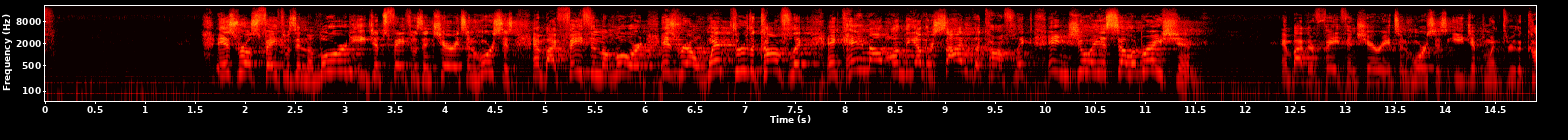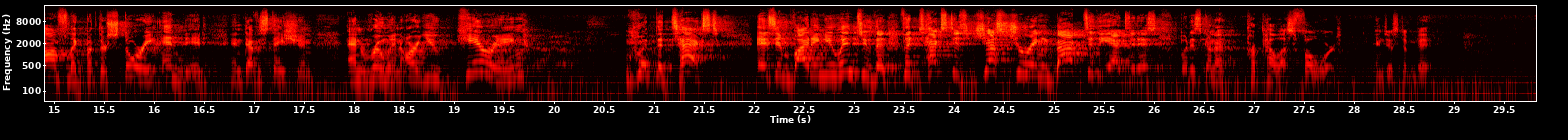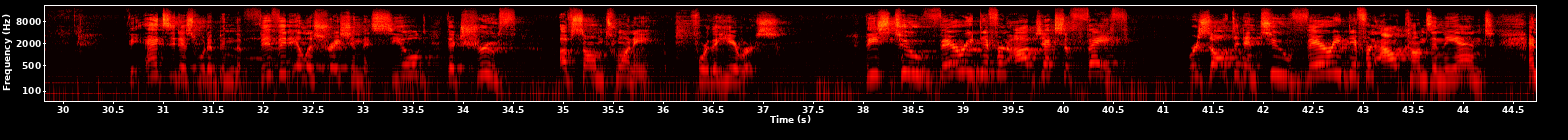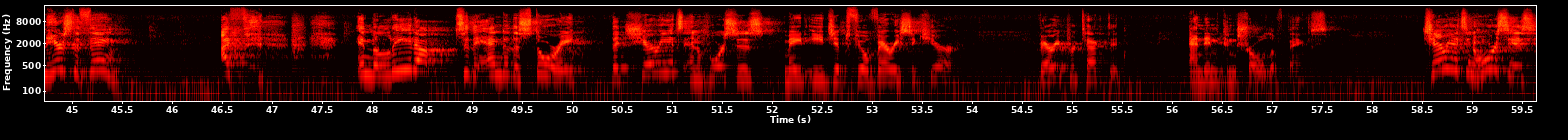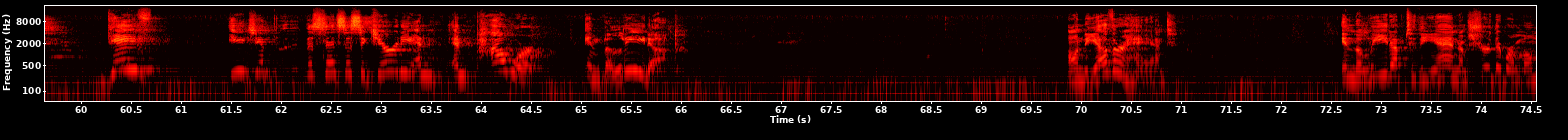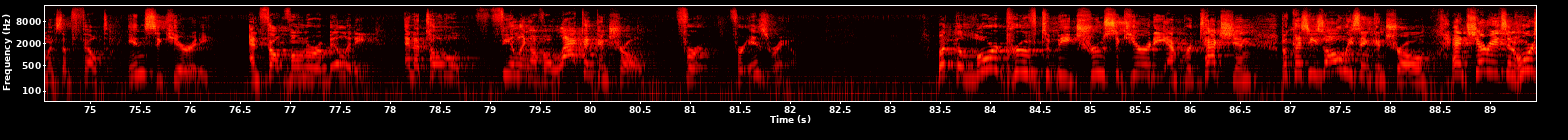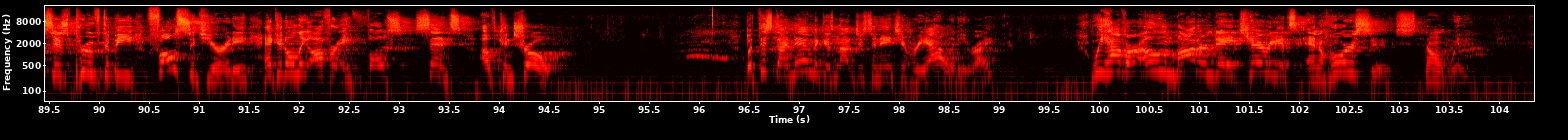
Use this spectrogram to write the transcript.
Israel's faith was in the Lord, Egypt's faith was in chariots and horses. And by faith in the Lord, Israel went through the conflict and came out on the other side of the conflict in joyous celebration. And by their faith in chariots and horses, Egypt went through the conflict, but their story ended in devastation and ruin. Are you hearing what the text is inviting you into. The, the text is gesturing back to the Exodus, but it's going to propel us forward in just a bit. The Exodus would have been the vivid illustration that sealed the truth of Psalm 20 for the hearers. These two very different objects of faith resulted in two very different outcomes in the end. And here's the thing I, in the lead up to the end of the story, the chariots and horses made Egypt feel very secure, very protected, and in control of things. Chariots and horses gave Egypt the sense of security and, and power in the lead up. On the other hand, in the lead up to the end, I'm sure there were moments of felt insecurity and felt vulnerability and a total feeling of a lack of control for, for Israel. But the Lord proved to be true security and protection because He's always in control, and chariots and horses proved to be false security and could only offer a false sense of control. But this dynamic is not just an ancient reality, right? We have our own modern day chariots and horses, don't we?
